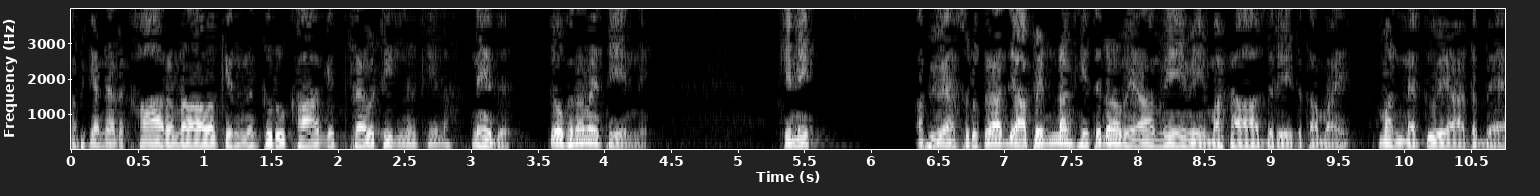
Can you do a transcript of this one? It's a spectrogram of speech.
අපි කියන්නේ අර කාරණාව කෙරෙන තුරු කාගෙත් රැවටිල්ල කියලා නේද? ඒක තමයි තියෙන්නේ. කෙනෙක් අපිව ඇසුරු කරද්දී අපෙන් නම් හිතනවා මෙයා මේ මේ මට ආදරයට තමයි. මන් නැතුව එයාට බෑ.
